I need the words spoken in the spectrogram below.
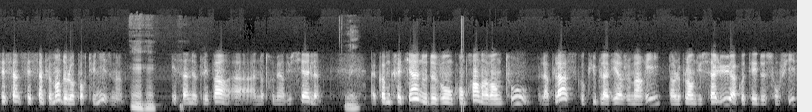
c'est sim- c'est simplement de l'opportunisme, Mhm. et ça ne plaît pas à, à notre Mère du ciel. Comme chrétiens, nous devons comprendre avant tout la place qu'occupe la Vierge Marie dans le plan du salut à côté de son Fils,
